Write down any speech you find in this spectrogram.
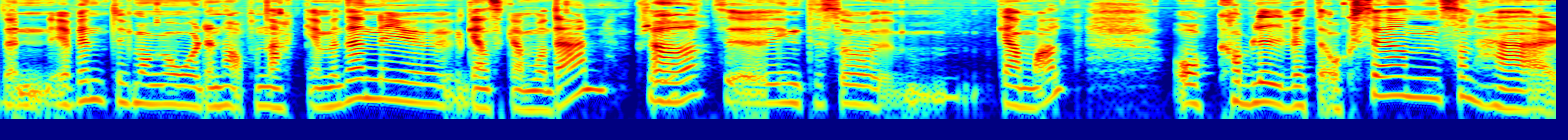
den, jag vet inte hur många år den har på nacken, men den är ju ganska modern produkt, eh, inte så mm, gammal. Och har blivit också en sån här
